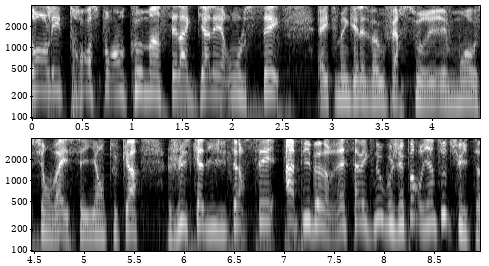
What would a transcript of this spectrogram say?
dans les transports en commun. C'est la galère, on le sait. Eight Mengelet va vous faire sourire et moi aussi, on va essayer en tout cas jusqu'à 18h. C'est Happy Beurre. Reste avec nous, bougez pas, on revient tout de suite.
